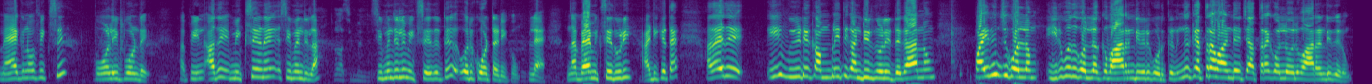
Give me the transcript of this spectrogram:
മാഗ്നോഫിക്സ് പോളിപോണ്ട് പിന്നെ അത് മിക്സ് ചെയ്യണ സിമെന്റിലാ? സിമെന്റിൽ മിക്സ് ചെയ്തിട്ട് ഒരു കോട്ട് അടിക്കും അല്ലേ എന്നാൽ ബേ മിക്സ് ചെയ്തുകൂടി? അടിക്കട്ടെ. അതായത് ഈ വീഡിയോ കംപ്ലീറ്റ് കണ്ടിരുന്നോളിട്ട് കാരണം പതിനഞ്ച് കൊല്ലം ഇരുപത് കൊല്ലമൊക്കെ വാറണ്ടി ഇവർ കൊടുക്കുന്നുണ്ട്. നിങ്ങൾക്ക് എത്ര വേണ്ടി വെച്ചാൽ അത്ര കൊല്ലം ഒരു വാറണ്ടി തരും.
